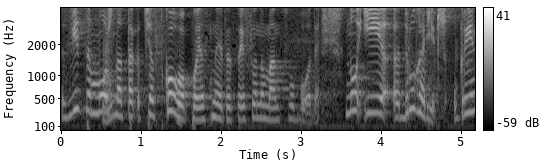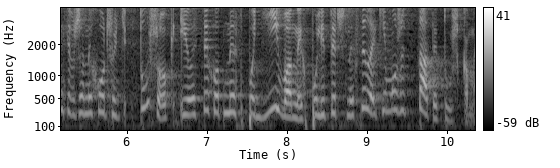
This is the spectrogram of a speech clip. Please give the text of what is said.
Звідси можна так частково пояснити цей феномен свободи. Ну і е, друга річ, українці вже не хочуть тушок і ось цих от несподіваних політичних сил, які можуть стати тушками.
